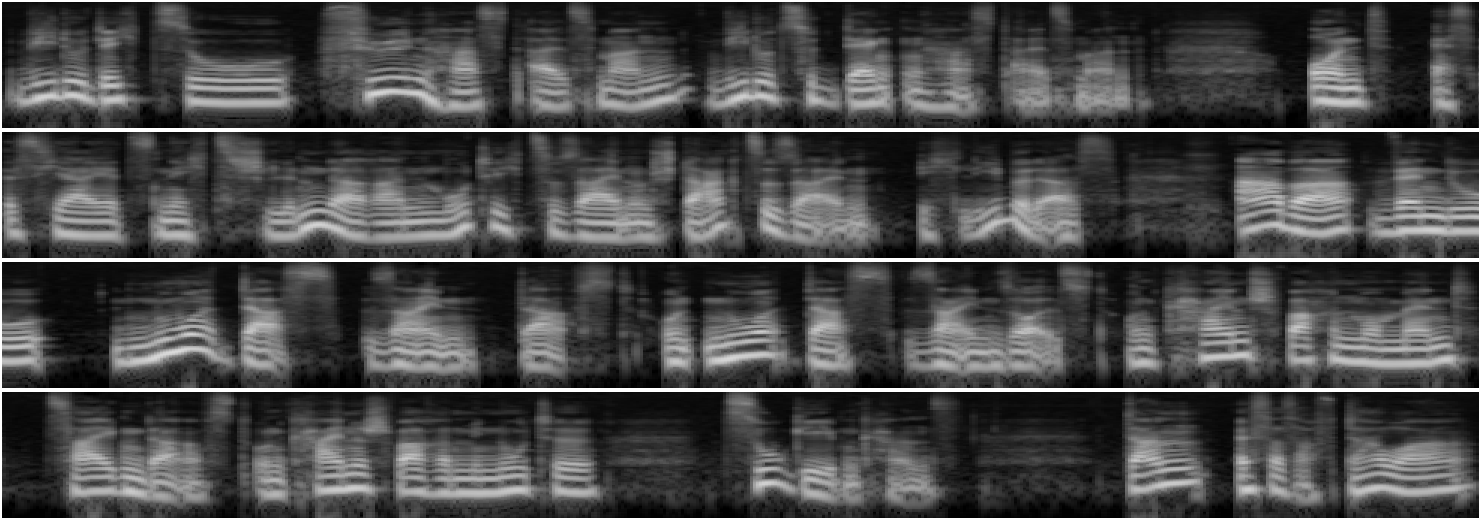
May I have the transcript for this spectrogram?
wie du dich zu fühlen hast als Mann, wie du zu denken hast als Mann. Und es ist ja jetzt nichts schlimm daran, mutig zu sein und stark zu sein. Ich liebe das. Aber wenn du nur das sein darfst und nur das sein sollst und keinen schwachen Moment zeigen darfst und keine schwache Minute zugeben kannst, dann ist das auf Dauer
